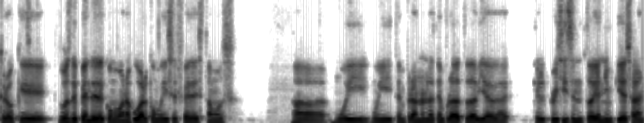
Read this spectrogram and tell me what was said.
creo que pues depende de cómo van a jugar. Como dice Fede, estamos uh, muy, muy temprano en la temporada todavía, que el preseason todavía no empieza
